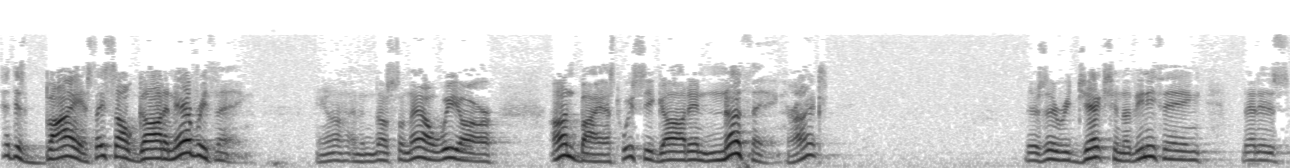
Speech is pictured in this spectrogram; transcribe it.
They had this bias. They saw God in everything. You know, and so now we are unbiased. We see God in nothing, right? There's a rejection of anything that is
